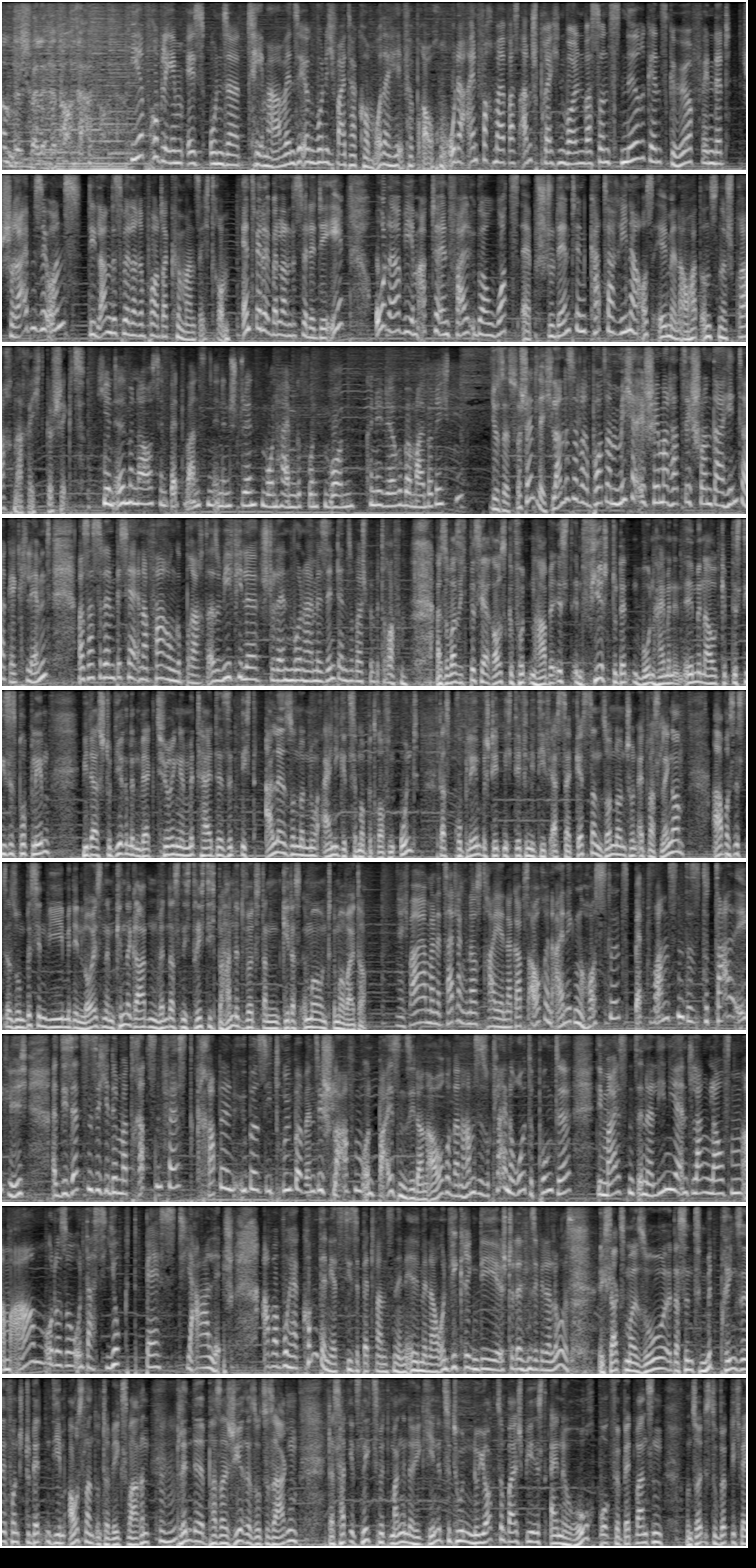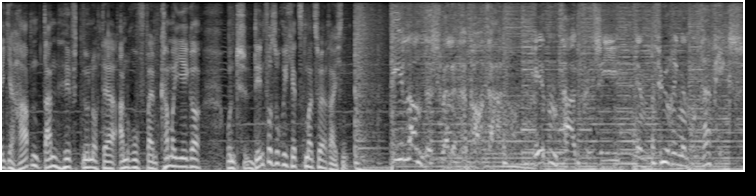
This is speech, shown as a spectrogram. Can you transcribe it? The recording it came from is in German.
Landeswelle Reporter. Ihr Problem ist unser Thema. Wenn Sie irgendwo nicht weiterkommen oder Hilfe brauchen oder einfach mal was ansprechen wollen, was sonst nirgends Gehör findet, schreiben Sie uns. Die Landeswelle-Reporter kümmern sich drum. Entweder über landeswelle.de oder wie im aktuellen Fall über WhatsApp. Studentin Katharina aus Ilmenau hat uns eine Sprachnachricht geschickt. Hier in Ilmenau sind Bettwanzen in den Studentenwohnheimen gefunden worden. Könnt ihr darüber mal berichten? Ja, selbstverständlich. Landesreporter Michael Schemert hat sich schon dahinter geklemmt. Was hast du denn bisher in Erfahrung gebracht? Also wie viele Studentenwohnheime sind denn zum Beispiel betroffen? Also was ich bisher herausgefunden habe, ist, in vier Studentenwohnheimen in Ilmenau gibt es dieses Problem. Wie das Studierendenwerk Thüringen mitteilte, sind nicht alle, sondern nur einige Zimmer betroffen. Und das Problem besteht nicht definitiv erst seit gestern, sondern schon etwas länger. Aber es ist so ein bisschen wie mit den Läusen im Kindergarten. Wenn das nicht richtig behandelt wird, dann geht das immer und immer weiter. Ja, ich war ja mal eine Zeit lang in Australien. Da gab es auch in einigen Hostels Bettwanzen. Das ist total eklig. Also die setzen sich in den Matratzen fest, krabbeln über sie drüber, wenn sie schlafen und beißen sie dann auch. Und dann haben sie so kleine rote Punkte, die meistens in der Linie entlang laufen, am Arm oder so. Und das juckt bestialisch. Aber woher kommen denn jetzt diese Bettwanzen in Ilmenau? Und wie kriegen die Studenten sie wieder los? Ich sag's mal so, das sind Mitbringsel von Studenten, die im Ausland unterwegs waren. Blinde Passagiere sozusagen. Das hat jetzt nichts mit mangelnder Hygiene zu tun. New York zum Beispiel ist eine Hochburg für Bettwanzen. Und solltest du wirklich welche haben, dann hilft nur noch der Anruf beim Kammerjäger. Und den versuche ich jetzt mal zu erreichen. Die Landeswelle Reporter. Jeden Tag für Sie in Thüringen unterwegs.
